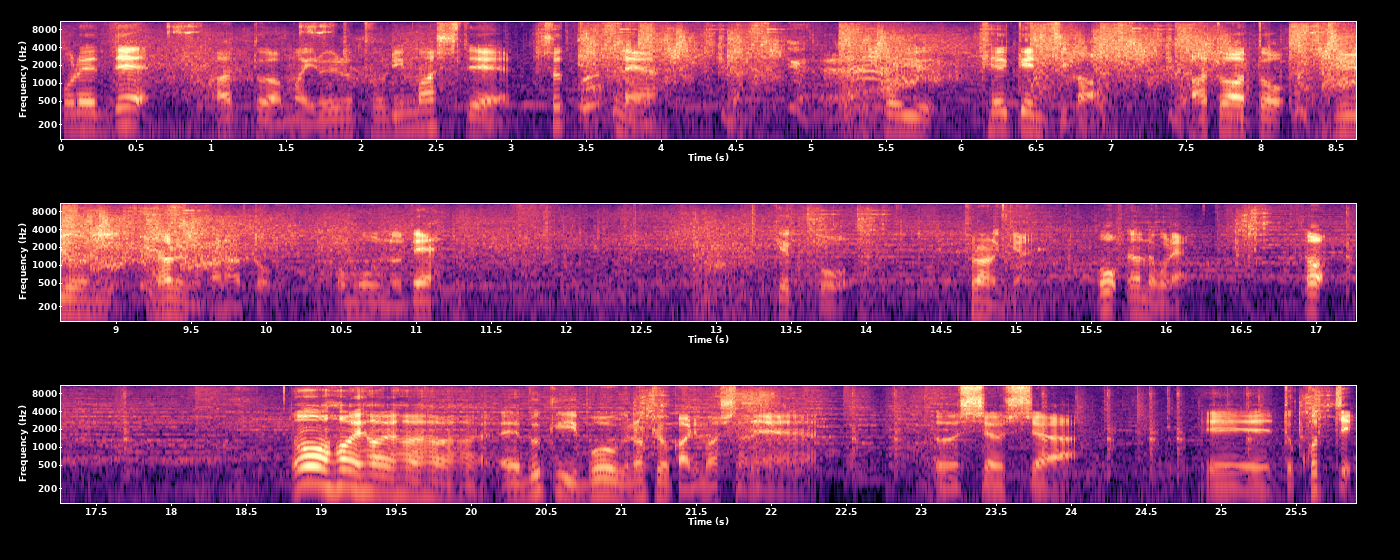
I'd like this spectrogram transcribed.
これであとはまあいろいろ取りましてちょっとずつねこういう経験値が後々重要になるのかなと思うので結構取らなきゃね。おなんだこれ。ああはいはいはいはいはい、えー武器防具の強化ありましたね。よっしゃよっしゃ。えー、っとこっち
